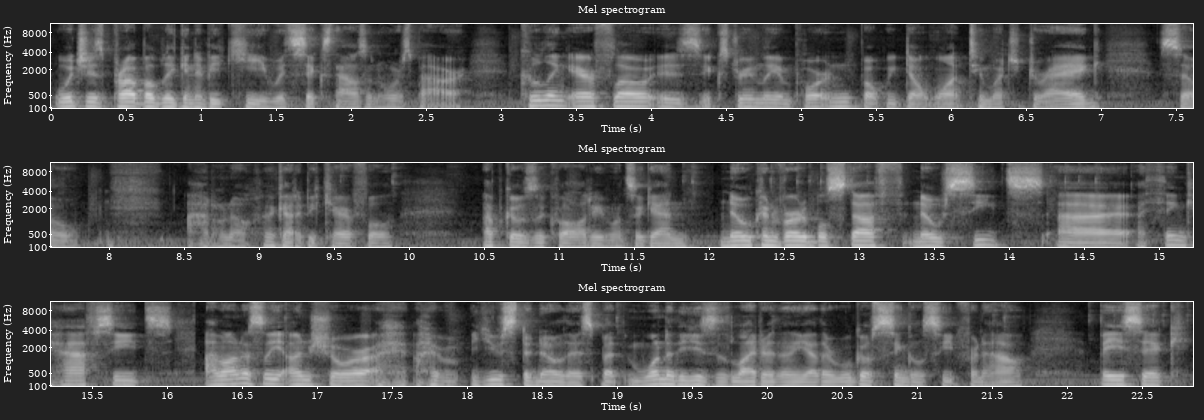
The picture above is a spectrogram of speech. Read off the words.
which is probably to be key with 6,000 horsepower. Cooling airflow is extremely important, but we don't want too much drag, so I don't know, I gotta be careful. Up goes the quality once again. No convertible stuff, no seats, uh, I think half seats. I'm honestly unsure, I, I, used to know this, but one of these is lighter than the other. We'll go single seat for now. Basic,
